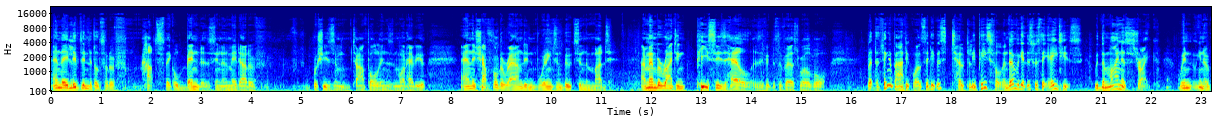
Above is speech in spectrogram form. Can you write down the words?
and they lived in little sort of huts they called benders, you know, made out of bushes and tarpaulins and what have you. And they shuffled around in Wellington boots in the mud. I remember writing, peace is hell, as if it was the First World War. But the thing about it was that it was totally peaceful. And don't forget, this was the 80s with the miners' strike, when, you know,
